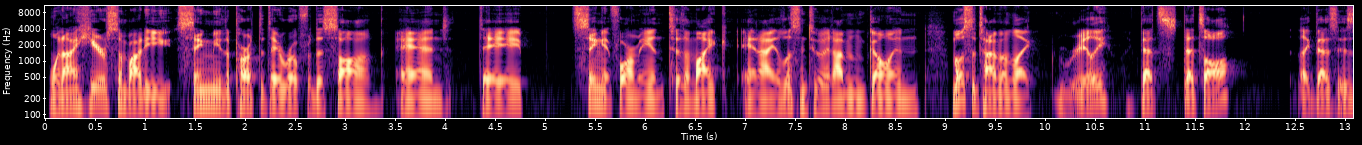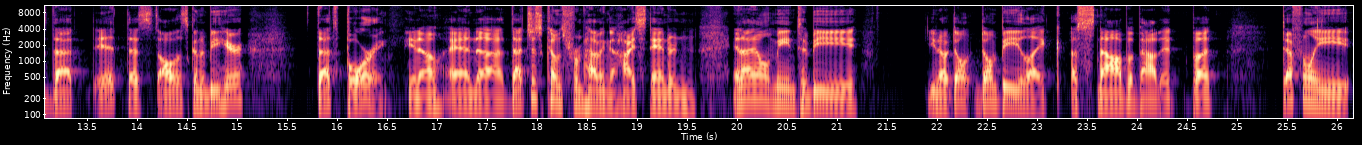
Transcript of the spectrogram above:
when I hear somebody sing me the part that they wrote for this song and they sing it for me into the mic and I listen to it, I'm going most of the time I'm like, "Really? Like that's that's all? Like that's is that it? That's all that's to be here?" That's boring, you know, and uh, that just comes from having a high standard. And, and I don't mean to be, you know, don't don't be like a snob about it, but definitely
